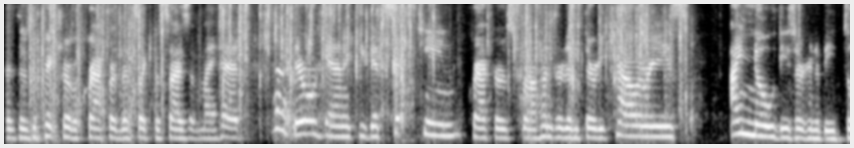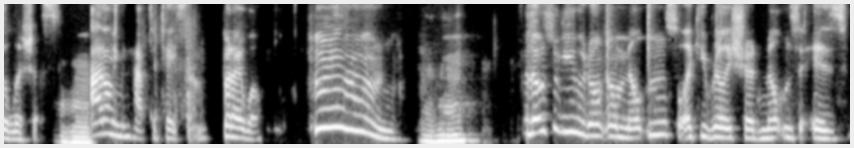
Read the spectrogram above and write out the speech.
There's a picture of a cracker that's like the size of my head. They're organic. You get 16 crackers for 130 calories. I know these are going to be delicious. Mhm, I don't even have to taste them, but I will. Hmm. mhm. For those of you who don't know Milton's, like you really should, Milton's is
